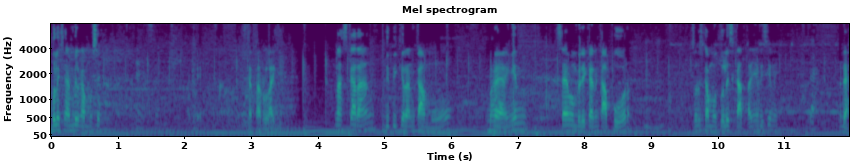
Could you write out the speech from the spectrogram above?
Boleh saya ambil kamusnya? Oke, saya taruh lagi. Nah sekarang di pikiran kamu, bayangin saya memberikan kapur, terus kamu tulis katanya di sini. Udah. Udah?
